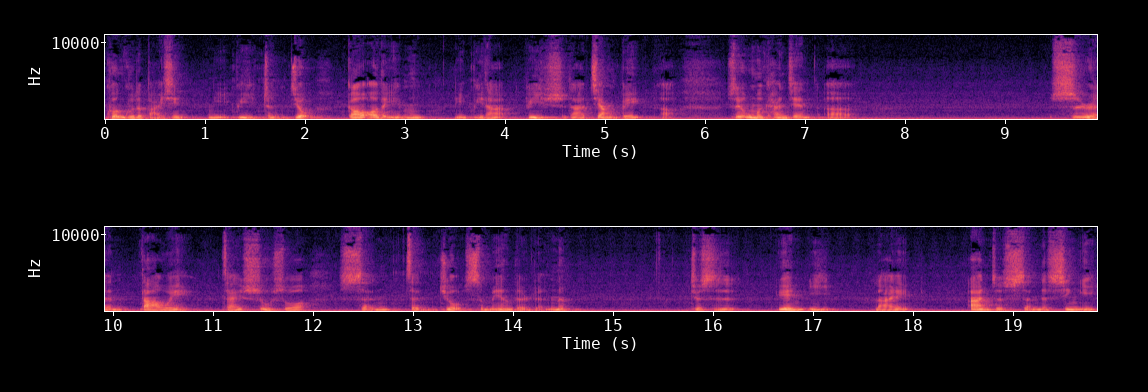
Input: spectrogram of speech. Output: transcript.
困苦的百姓，你必拯救；高傲的眼目，你必他必使他降卑啊。所以我们看见呃，诗人大卫在诉说神拯救什么样的人呢？就是愿意来按着神的心意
